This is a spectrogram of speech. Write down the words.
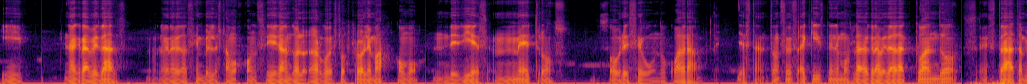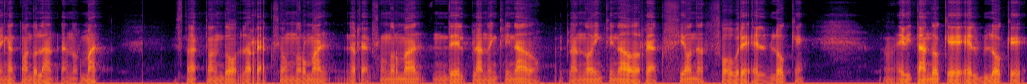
y la gravedad la gravedad siempre la estamos considerando a lo largo de estos problemas como de 10 metros sobre segundo cuadrado. Ya está entonces aquí tenemos la gravedad actuando está también actuando la, la normal. Está actuando la reacción normal la reacción normal del plano inclinado el plano inclinado reacciona sobre el bloque, evitando que el bloque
